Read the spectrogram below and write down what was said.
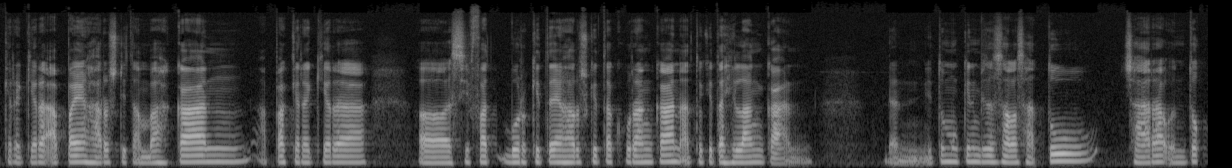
kira-kira apa yang harus ditambahkan apa kira-kira uh, sifat buruk kita yang harus kita kurangkan atau kita hilangkan dan itu mungkin bisa salah satu cara untuk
